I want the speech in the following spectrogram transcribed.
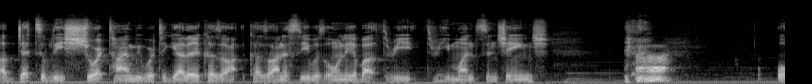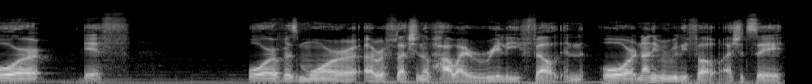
objectively short time we were together because because honestly it was only about three three months and change uh-huh. or if or if it's more a reflection of how I really felt and or not even really felt I should say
